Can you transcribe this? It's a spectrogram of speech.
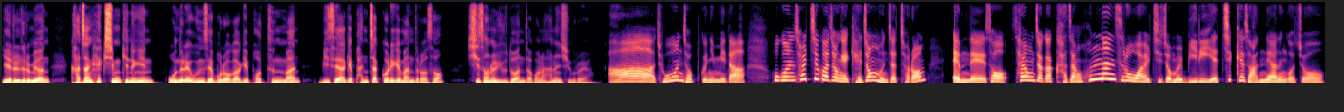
예를 들면 가장 핵심 기능인 오늘의 운세 보러 가기 버튼만 미세하게 반짝거리게 만들어서 시선을 유도한다거나 하는 식으로요. 아, 좋은 접근입니다. 혹은 설치 과정의 계정 문제처럼 앱 내에서 사용자가 가장 혼란스러워할 지점을 미리 예측해서 안내하는 거죠.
